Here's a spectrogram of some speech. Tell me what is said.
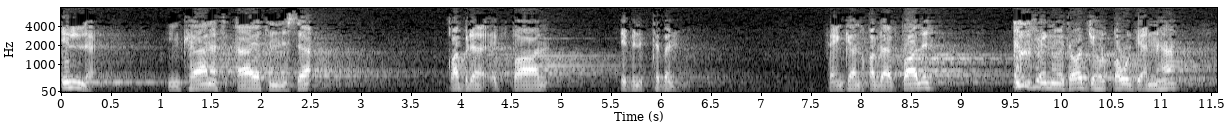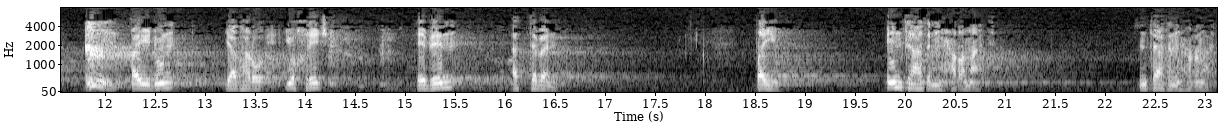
إلا إن كانت آية النساء قبل إبطال ابن التبني. فإن كانت قبل إبطاله فإنه يتوجه القول بأنها قيد يظهر يخرج ابن التبني. طيب انتهت المحرمات. انتهت المحرمات.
